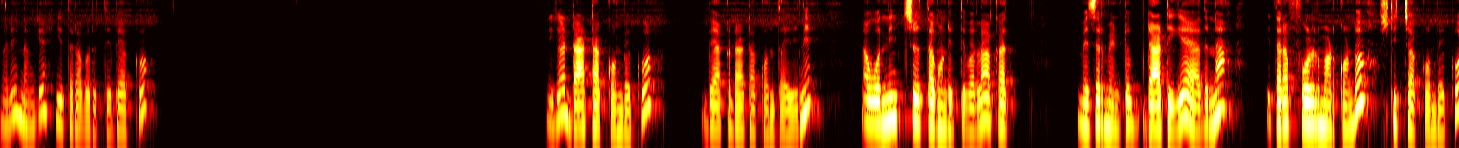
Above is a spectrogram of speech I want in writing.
ನೋಡಿ, ನಮಗೆ ಈ ಥರ ಬರುತ್ತೆ ಬ್ಯಾಕು. ಈಗ ಡಾಟ್ ಹಾಕ್ಕೊಬೇಕು. ಬ್ಯಾಕ್ ಡಾಟ್ ಹಾಕ್ಕೊತಾ ಇದ್ದೀನಿ. ನಾವು ಒಂದು ಇಂಚ್ ತಗೊಂಡಿರ್ತೀವಲ್ಲ ಕ ಮೆಸರ್ಮೆಂಟು ಡಾಟಿಗೆ ಅದನ್ನು ಈ ಥರ ಫೋಲ್ಡ್ ಮಾಡಿಕೊಂಡು ಸ್ಟಿಚ್ ಹಾಕ್ಕೊಬೇಕು.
